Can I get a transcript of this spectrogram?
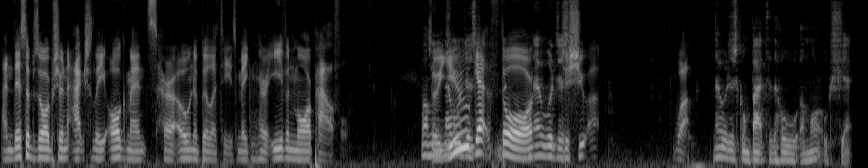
and this absorption actually augments her own abilities, making her even more powerful. Well, I so mean, we're you just- get Thor Now we're to just shoot. Up. What? now we're just going back to the whole immortal shit.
